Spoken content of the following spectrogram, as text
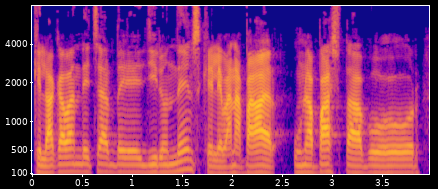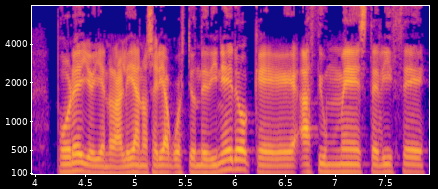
que lo acaban de echar del Girondins, que le van a pagar una pasta por, por ello y en realidad no sería cuestión de dinero, que hace un mes te dice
